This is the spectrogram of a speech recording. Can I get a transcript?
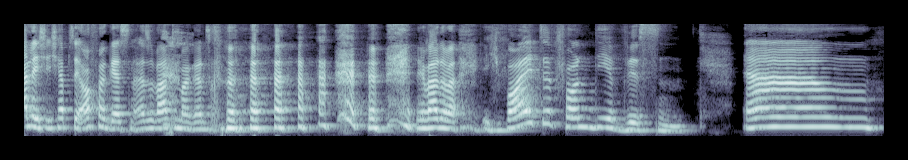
Ehrlich, ich habe sie auch vergessen. Also warte mal ganz kurz. nee, warte mal. Ich wollte von dir wissen. Ähm,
